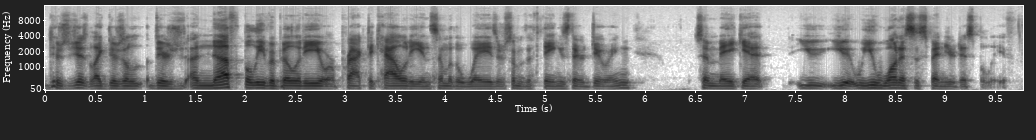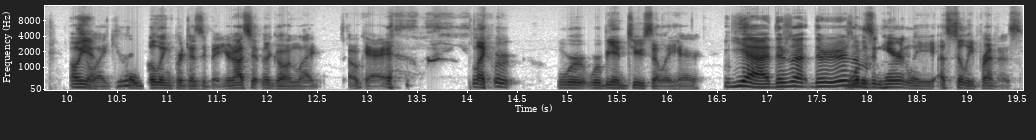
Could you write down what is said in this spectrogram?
there's just like there's a there's enough believability or practicality in some of the ways or some of the things they're doing to make it you you you want to suspend your disbelief. Oh So, yeah. like you're a willing participant. You're not sitting there going like, okay, like we're we're we're being too silly here. yeah, there's a there is What a is inherently a silly premise.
